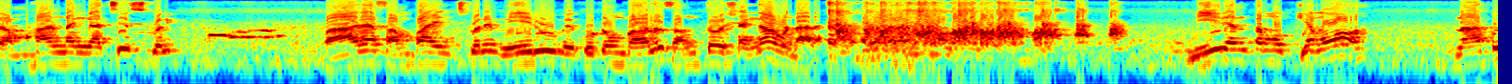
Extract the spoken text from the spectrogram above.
బ్రహ్మాండంగా చేసుకుని బాగా సంపాదించుకుని మీరు మీ కుటుంబాలు సంతోషంగా ఉండాలి. మీరెంత ముఖ్యమో నాకు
